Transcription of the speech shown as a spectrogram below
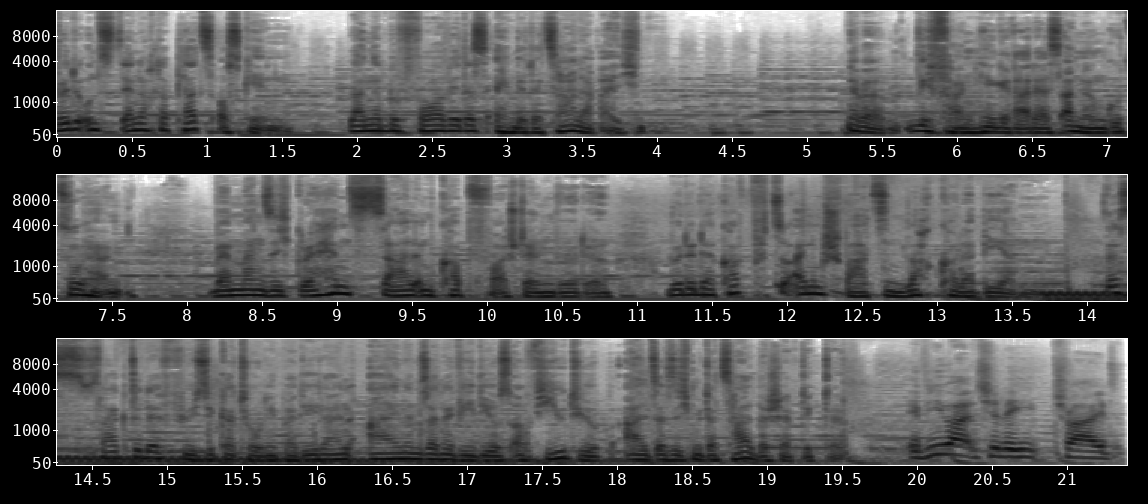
würde uns dennoch der Platz ausgehen, lange bevor wir das Ende der Zahl erreichen. Aber wir fangen hier gerade erst an und gut zuhören. Wenn man sich Grahams Zahl im Kopf vorstellen würde, würde der Kopf zu einem schwarzen Loch kollabieren. Das sagte der Physiker Tony Padilla in einem seiner Videos auf YouTube, als er sich mit der Zahl beschäftigte. If you actually tried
